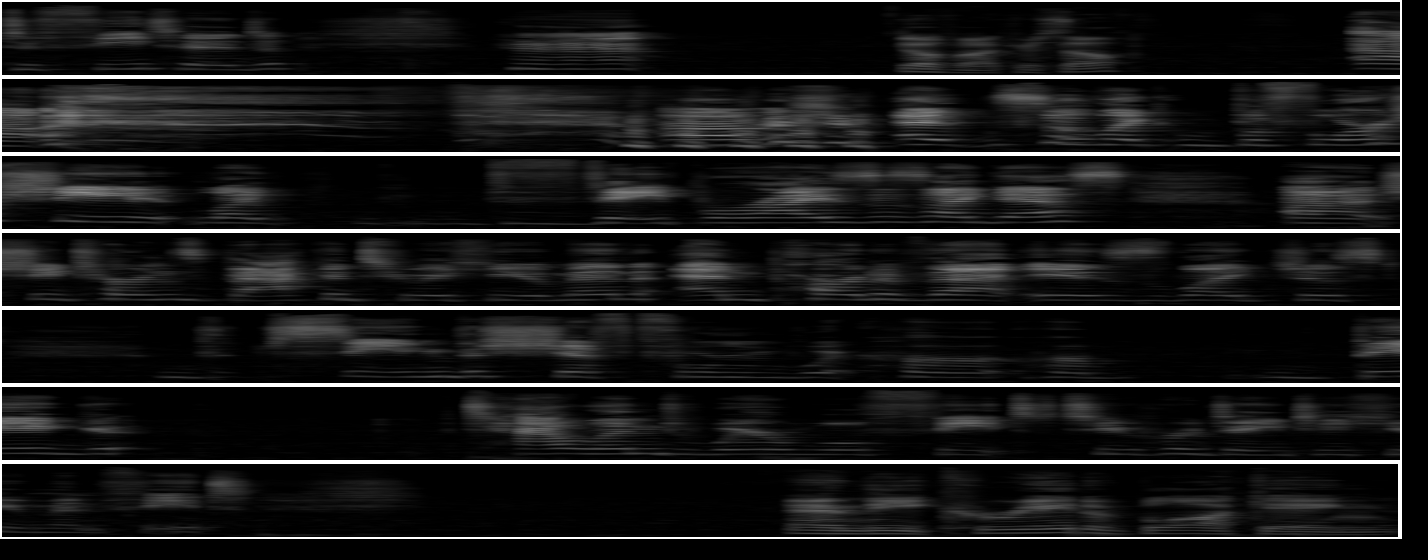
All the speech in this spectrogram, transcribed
defeated. go fuck yourself Uh, um, and so like before she like vaporizes, I guess, uh, she turns back into a human, and part of that is like just th- seeing the shift from w- her her big taloned werewolf feet to her dainty human feet. and the creative blocking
